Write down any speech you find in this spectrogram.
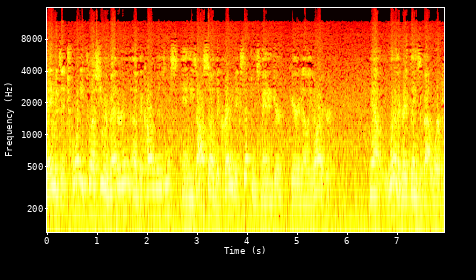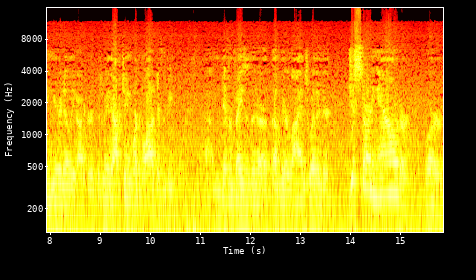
David's a 20 plus year veteran of the car business, and he's also the credit acceptance manager here at Elliott Auto Group. Now, one of the great things about working here at Elliott Auto Group is we have the opportunity to work with a lot of different people, um, different phases of their, of their lives, whether they're just starting out or or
